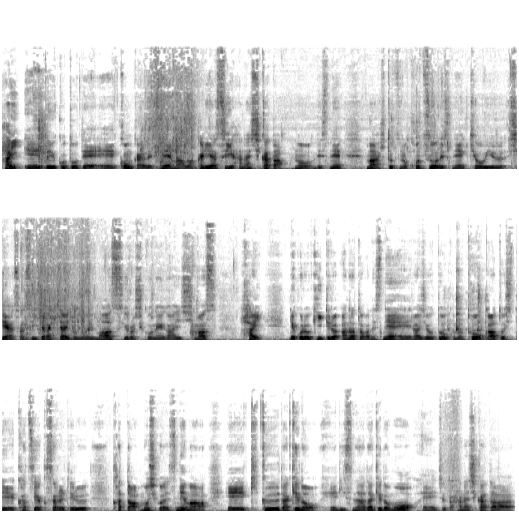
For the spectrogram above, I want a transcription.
はい、えー、ということで、えー、今回はですね、まあ、わかりやすい話し方のですね、まあ、一つのコツをですね、共有、シェアさせていただきたいと思います。よろしくお願いします。はい。で、これを聞いてるあなたはですね、えー、ラジオトークのトーカーとして活躍されてる方、もしくはですね、まあ、えー、聞くだけの、えー、リスナーだけども、えちょっと話し方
